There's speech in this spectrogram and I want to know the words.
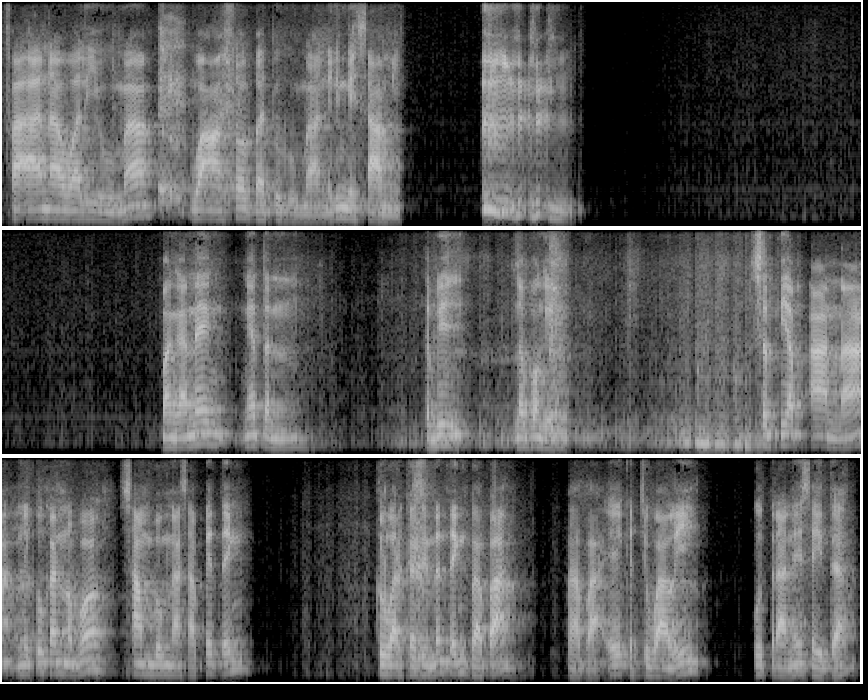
Fa ana waliyuhuma wa asobatuhuma. Niki nggih sami. Makanya ngeten tapi napa nggih? Setiap anak niku kan napa sambung nasabe ting keluarga sinten? Ting bapak bapake kecuali putrane Sayyidah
